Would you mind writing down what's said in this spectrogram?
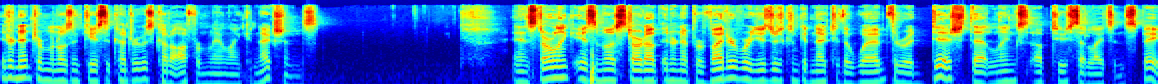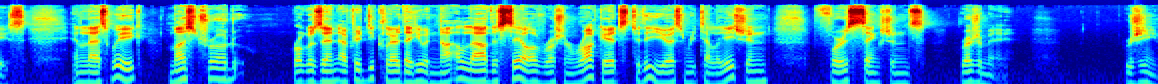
internet terminals in case the country was cut off from landline connections. And Starlink is the most startup internet provider where users can connect to the web through a dish that links up to satellites in space. And last week, Musk trolled Rogozin after he declared that he would not allow the sale of Russian rockets to the U.S. in retaliation for his sanctions regime. regime.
